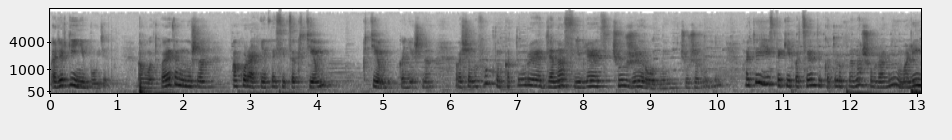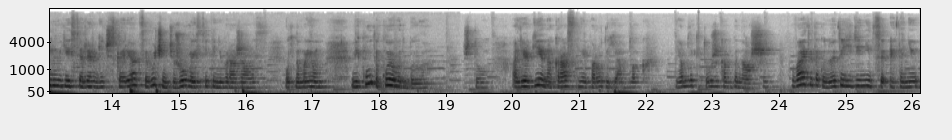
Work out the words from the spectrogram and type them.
аллергии не будет. Вот. Поэтому нужно аккуратнее относиться к тем, к тем, конечно, овощам и фруктам, которые для нас являются чужеродными. чужеродными. Хотя есть такие пациенты, у которых на нашу родную малину есть аллергическая реакция, в очень тяжелой степени выражалась. Вот на моем веку такое вот было, что аллергия на красные породы яблок. Яблоки тоже как бы наши. Бывает и такое, но это единицы, это не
